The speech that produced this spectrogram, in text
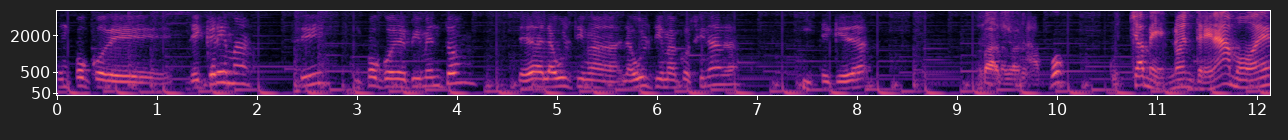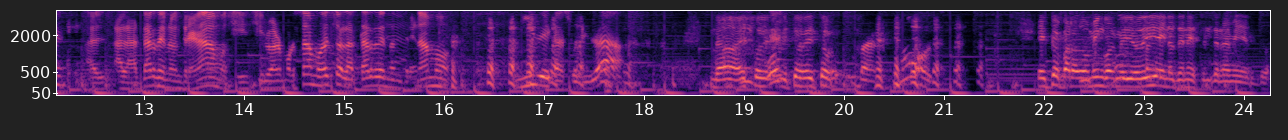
un poco de, de crema, un poco de pimentón, te da la última, la última cocinada y te queda bárbaro. Escúchame, no entrenamos, ¿eh? A, la tarde no entrenamos. Si, si, lo almorzamos eso, a la tarde no entrenamos ni de casualidad. No, esto, esto, esto, esto es para domingo al mediodía y no tenés entrenamiento.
